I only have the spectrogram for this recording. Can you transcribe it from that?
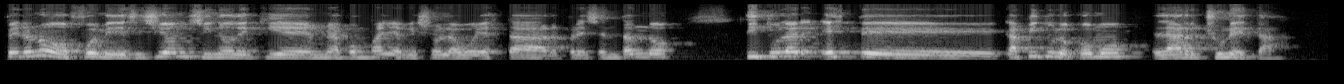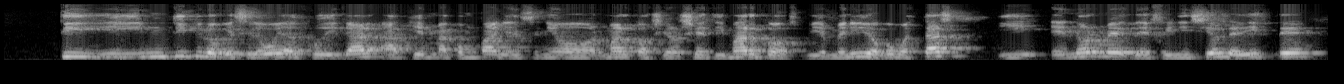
pero no fue mi decisión, sino de quien me acompaña, que yo la voy a estar presentando, titular este capítulo como La Archuneta. Y un título que se lo voy a adjudicar a quien me acompaña, el señor Marcos Giorgetti. Marcos, bienvenido, ¿cómo estás? Y enorme definición le diste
